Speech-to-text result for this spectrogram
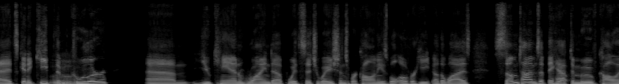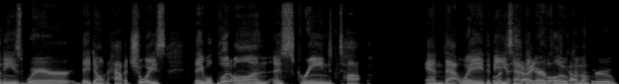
Uh, it's going to keep them Mhm. cooler. Um, you can wind up with situations where colonies will overheat otherwise. Sometimes, if they have Yep. to move colonies where they don't have a choice, they will put on a screened top. And that way, the Like bees have the airflow coming through.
